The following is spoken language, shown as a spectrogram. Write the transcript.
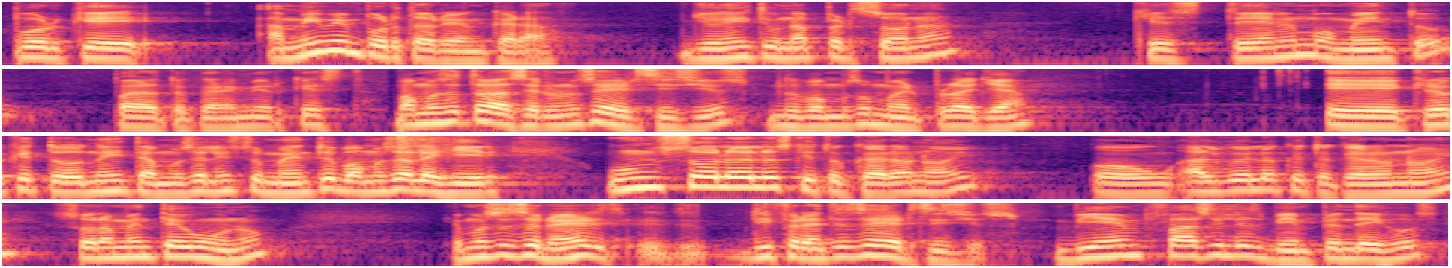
Porque a mí me importaría un carajo. Yo necesito una persona que esté en el momento para tocar en mi orquesta. Vamos a hacer unos ejercicios, nos vamos a mover para allá. Eh, creo que todos necesitamos el instrumento y vamos a elegir un solo de los que tocaron hoy o algo de lo que tocaron hoy, solamente uno. Vamos hacer ejer- diferentes ejercicios, bien fáciles, bien pendejos,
